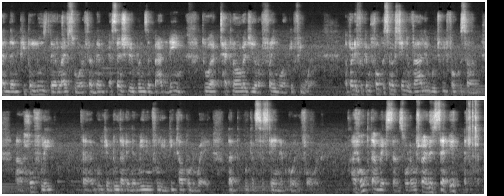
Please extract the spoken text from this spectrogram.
and then people lose their life's worth and then essentially brings a bad name to a technology or a framework, if you will. But if we can focus on exchange of value, which we focus on, uh, hopefully uh, we can do that in a meaningfully decoupled way that we can sustain it going forward. I hope that makes sense what I'm trying to say.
